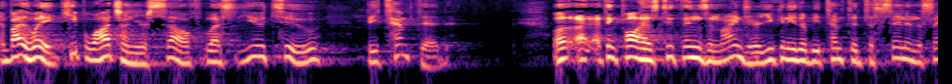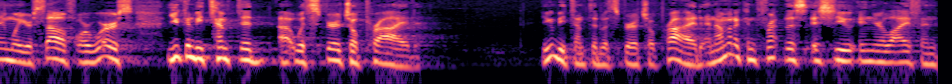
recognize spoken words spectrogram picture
And by the way, keep watch on yourself lest you too be tempted. Well, I think Paul has two things in mind here. You can either be tempted to sin in the same way yourself, or worse, you can be tempted uh, with spiritual pride. You can be tempted with spiritual pride. And I'm going to confront this issue in your life, and,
